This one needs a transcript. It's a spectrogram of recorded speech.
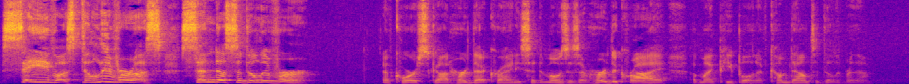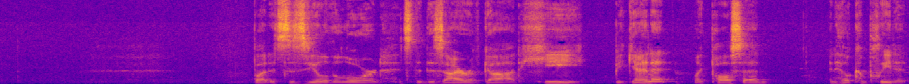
Save us, deliver us, send us a deliverer. Of course, God heard that cry and He said to Moses, I've heard the cry of my people and I've come down to deliver them but it's the zeal of the Lord. It's the desire of God. He began it, like Paul said, and he'll complete it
